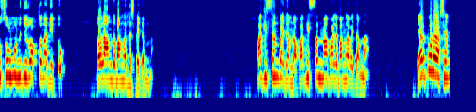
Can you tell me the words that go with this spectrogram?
মুসলমান যদি রক্ত না দিত, তাহলে আমরা বাংলাদেশ পাইতাম না। পাকিস্তান পাইতাম না, পাকিস্তান না পাইলে বাংলা পাইতাম না। এরপরে আসেন,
